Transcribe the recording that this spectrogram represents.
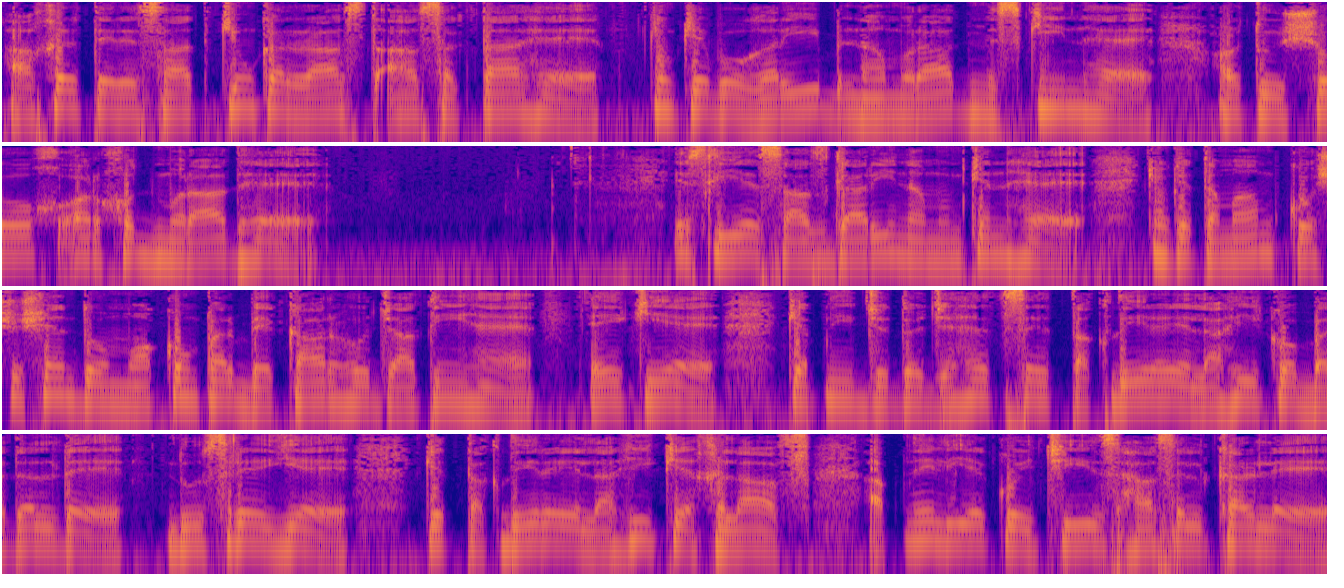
آخر تیرے ساتھ کیوں کر راست آ سکتا ہے؟ کیونکہ وہ غریب، نامراد مسکین ہے اور تو شوخ اور خود مراد ہے۔ اس لیے سازگاری ناممکن ہے، کیونکہ تمام کوششیں دو موقعوں پر بیکار ہو جاتی ہیں۔ ایک یہ کہ اپنی جد و جہد سے تقدیر الہی کو بدل دے۔ دوسرے یہ کہ تقدیر الہی کے خلاف اپنے لیے کوئی چیز حاصل کر لے۔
